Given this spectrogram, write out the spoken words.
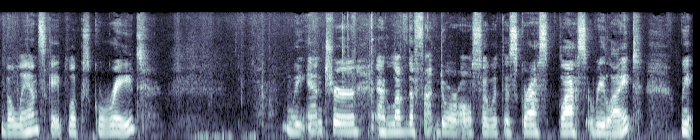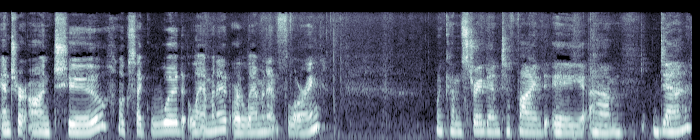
the landscape looks great. We enter, I love the front door also with this glass, glass relight. We enter onto, looks like wood laminate or laminate flooring. We come straight in to find a um, den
